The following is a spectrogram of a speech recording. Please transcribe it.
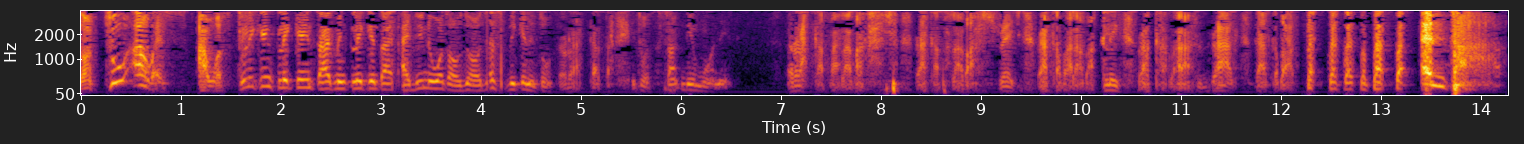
Got two hours. I was clicking, clicking, typing, clicking, typing. I didn't know what I was doing. I was just speaking in tongues. It was Sunday morning. Rakapalaba, rakapalaba, stretch, rakapalaba, click, rakapalaba, drag, rakapalaba, enter.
